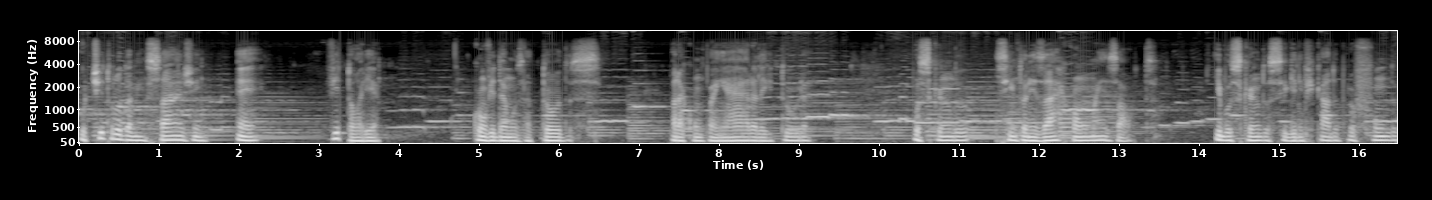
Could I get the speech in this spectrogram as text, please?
O título da mensagem é Vitória. Convidamos a todos para acompanhar a leitura, buscando sintonizar com o mais alto e buscando o significado profundo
